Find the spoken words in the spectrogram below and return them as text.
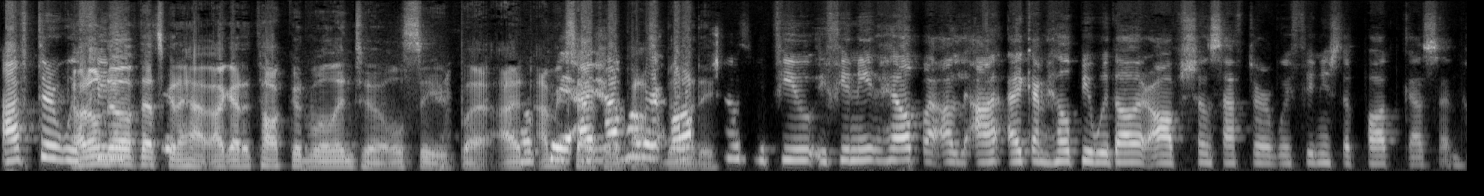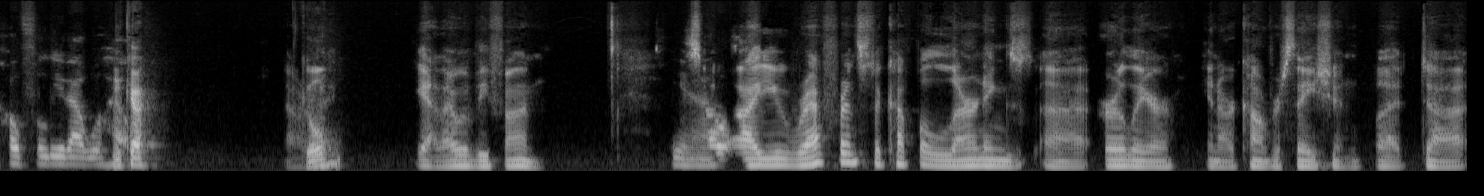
After we, I don't know if that's gonna happen. I got to talk Goodwill into it. We'll see. But I, am excited I have other options. If you if you need help, I'll, I can help you with other options after we finish the podcast, and hopefully that will help. Okay. cool. Right. Yeah, that would be fun. Yeah. So uh, you referenced a couple learnings uh, earlier in our conversation, but uh,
